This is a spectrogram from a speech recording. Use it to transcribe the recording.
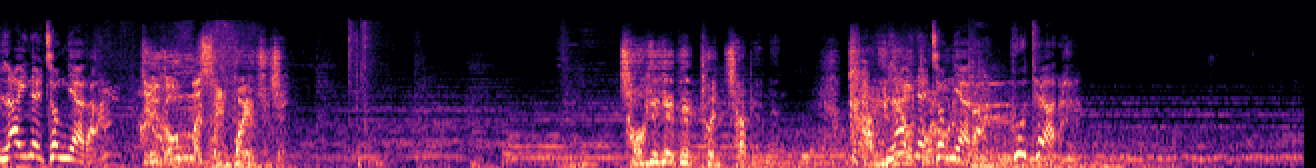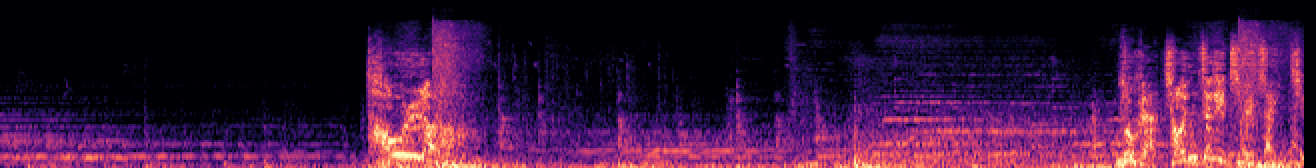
라인을 정리하라. 뜨거운 맛을 보여주지. 적에게 베푼 자비는 칼이 되어 라인을 정리하라. 후퇴하라. 타올라! 누가 전장의 지배자인지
